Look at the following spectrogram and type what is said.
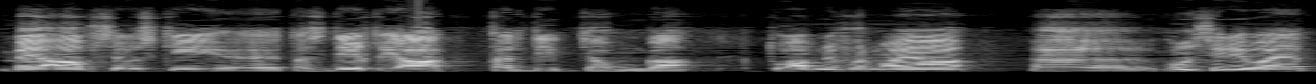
मैं आपसे उसकी तस्दीक या तरदीद चाहूँगा। तो आपने फरमाया कौन सी रिवायत?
